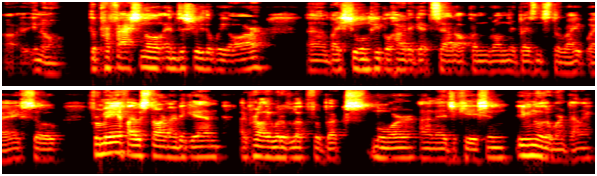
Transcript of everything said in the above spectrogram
uh, you know, the professional industry that we are um, by showing people how to get set up and run their business the right way. So for me, if I was starting out again, I probably would have looked for books more and education, even though there weren't any.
